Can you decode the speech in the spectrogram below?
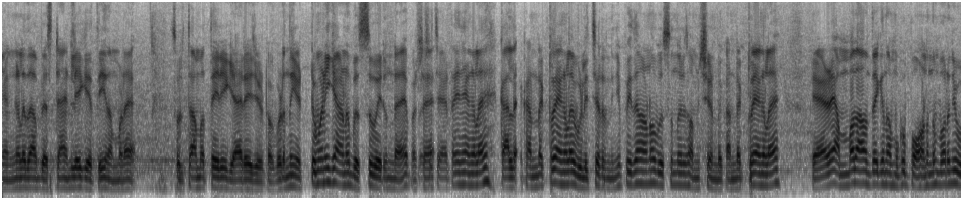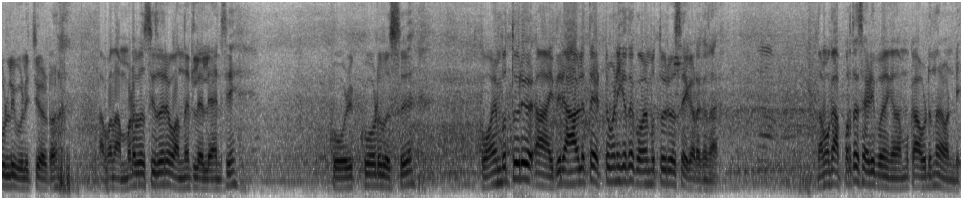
ഞങ്ങളിതാ ബസ് സ്റ്റാൻഡിലേക്ക് എത്തി നമ്മുടെ സുൽത്താൻ ബത്തേരി ഗ്യാരേജ് കേട്ടോ. ഇവിടുന്ന് എട്ട് മണിക്കാണ് ബസ് വരുന്നത് പക്ഷേ ചേട്ടൻ ഞങ്ങളെ കണ്ടക്ടർ ഞങ്ങളെ വിളിച്ചിട്ടുണ്ട്. ഇനിയിപ്പോൾ ഇതാണോ ബസ് എന്നൊരു സംശയമുണ്ട്. കണ്ടക്ടർ ഞങ്ങളെ ഏഴ് അമ്പതാമത്തേക്ക് നമുക്ക് പോകണമെന്നും പറഞ്ഞ് പുള്ളി വിളിച്ചു കേട്ടോ. അപ്പോൾ നമ്മുടെ ബസ് ഇതുവരെ വന്നിട്ടില്ലല്ലേ ആൻസി? കോഴിക്കോട് ബസ്. കോയമ്പത്തൂർ ആ ഇത് രാവിലത്തെ എട്ട് മണിക്കത്തെ കോയമ്പത്തൂർ ബസ്സേ കിടക്കുന്നത്. നമുക്ക് അപ്പുറത്തെ സൈഡിൽ പോയി നമുക്ക് അവിടുന്ന് വണ്ടി.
